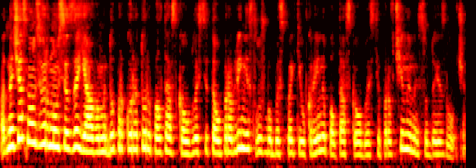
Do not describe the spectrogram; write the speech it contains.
Одночасно він звернувся з заявами до прокуратури Полтавської області та управління Служби безпеки України Полтавської області про вчинений суддею злочин.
